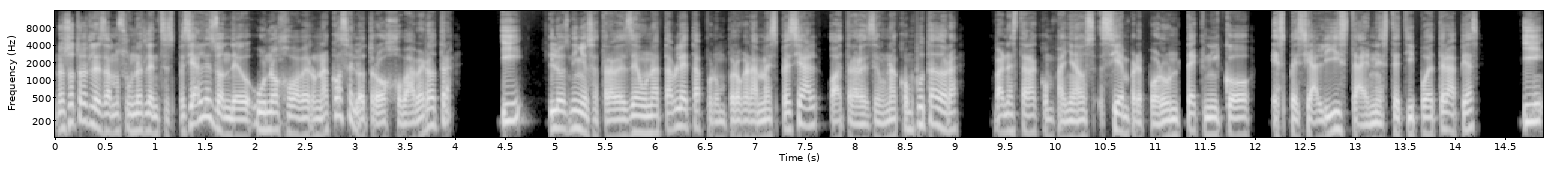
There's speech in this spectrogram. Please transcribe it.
Nosotros les damos unos lentes especiales donde un ojo va a ver una cosa, el otro ojo va a ver otra, y los niños a través de una tableta, por un programa especial o a través de una computadora, van a estar acompañados siempre por un técnico especialista en este tipo de terapias y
